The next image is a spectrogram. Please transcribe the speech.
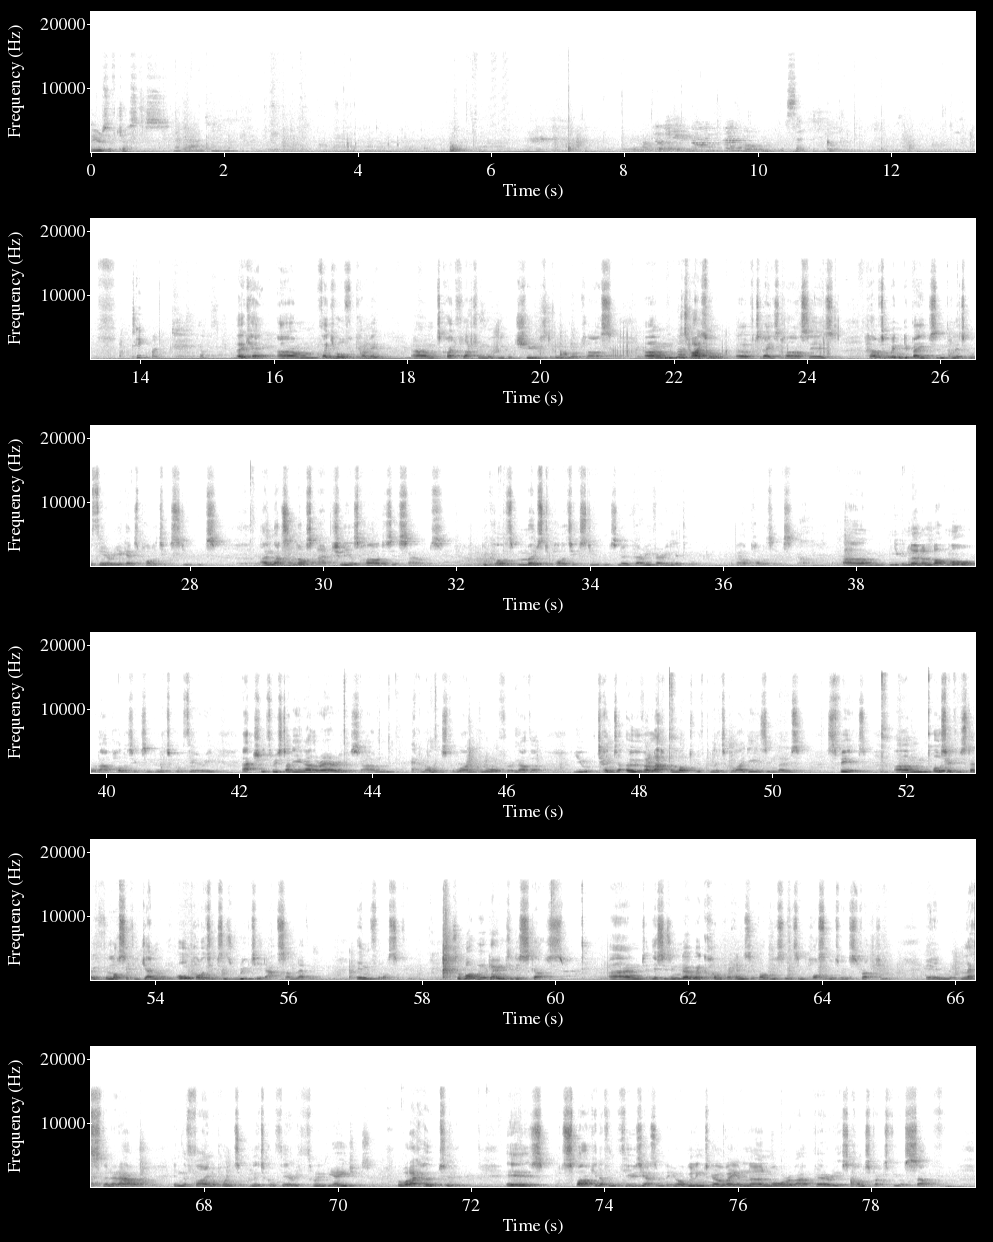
spheres of justice. Take one. Okay, um, thank you all for coming. Um, it's quite flattering when people choose to be in your class. Um, the title of today's class is How to Win Debates in Political Theory Against Politics Students. And that's not actually as hard as it sounds, because most politics students know very, very little about politics. Um, you can learn a lot more about politics and political theory actually through studying other areas, um, economics for one, law for another. You tend to overlap a lot with political ideas in those spheres. Um, also, if you study philosophy generally, all politics is rooted at some level in philosophy. So what we're going to discuss, and this is in no way comprehensive, obviously it's impossible to instruct you in less than an hour in the finer points of political theory through the ages. But what I hope to do is spark enough enthusiasm that you're willing to go away and learn more about various constructs for yourself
